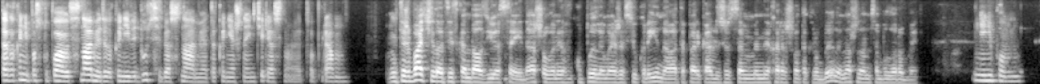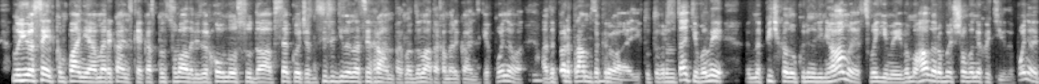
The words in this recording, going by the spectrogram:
так как они поступают с нами, так как они ведут себя с нами, это, конечно, интересно. Это прям... Ну, ти ж бачила цей скандал з USA, да, що вони купили майже всю країну, а тепер кажуть, що це ми не хорошо так робили. На що нам це було робити? Я не помню. Ну, USAID, компанія американська, яка спонсувала від Верховного суда, все коротше, всі сиділи на цих грантах, на донатах американських, поняла? А тепер Трамп закриває їх. Тобто, в результаті вони напічкали Україну деньгами своїми і вимагали робити, що вони хотіли. Поняли?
